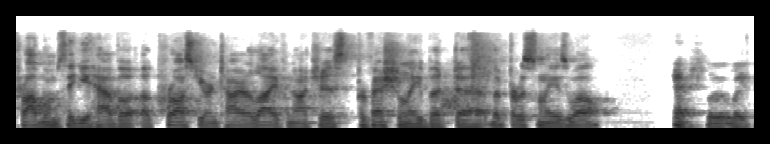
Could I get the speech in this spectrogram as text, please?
problems that you have a, across your entire life, not just professionally but uh, but personally as well. Absolutely.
